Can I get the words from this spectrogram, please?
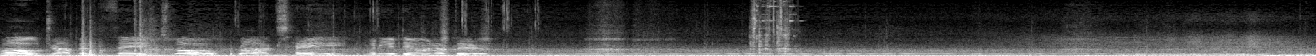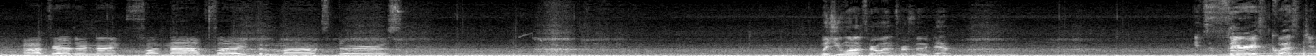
Whoa, dropping things. Whoa, rocks. Hey, what are you doing up there? I'd rather not, not fight the monsters. Would you want to throw in for food, Dan? It's a serious question.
